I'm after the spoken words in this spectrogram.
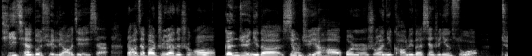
提前多去了解一下，然后在报志愿的时候，根据你的兴趣也好，或者是说你考虑的现实因素。去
